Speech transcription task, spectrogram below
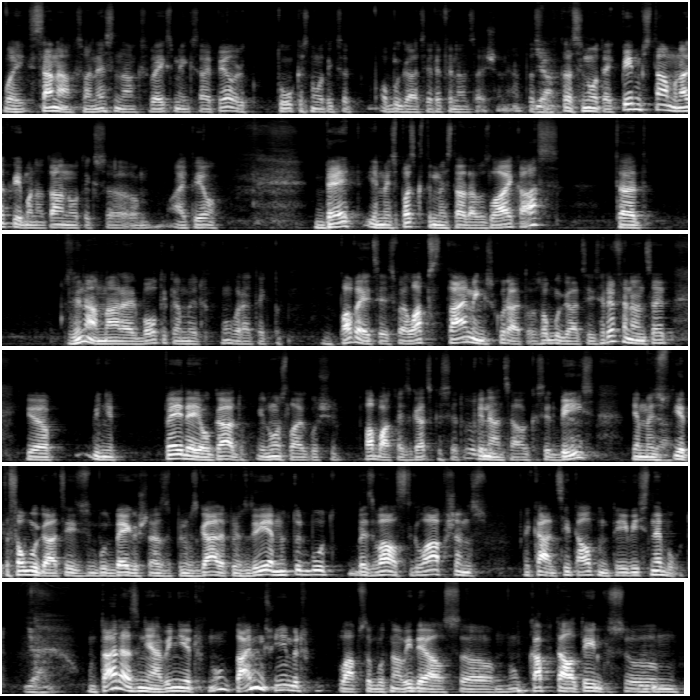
vai sanāks vai nesanāks veiksmīgs IPO, ir to, kas notiks ar obligāciju refinansēšanu. Jā. Tas, Jā. ir, tas ir noteikti pirms tam, un atkarībā no tā notiks um, IPO. Bet, ja mēs paskatāmies tādā uz laika asu, tad zināmā mērā ir Baltikam ir, nu, varētu teikt, pat paveicies vai labs taimings, kurā tos obligācijas refinansēt, jo viņi pēdējo gadu ir noslēguši labākais gads, kas ir finansiāli, kas ir bijis. Ja, mēs, ja tas obligācijas būtu beigušās pirms gada, pirms diviem, nu, tur būtu bez valsts glābšanas nekāda cita alternatīva īsti nebūtu. Jā. Un tādā ziņā viņi ir, nu, taimings viņiem ir labs, varbūt nav ideāls uh, nu, kapitāla tirgus. Um,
